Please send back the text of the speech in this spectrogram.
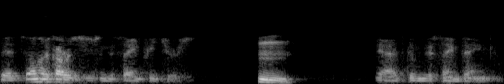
it's only covers using the same features. Hmm. Yeah, it's doing the same thing.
